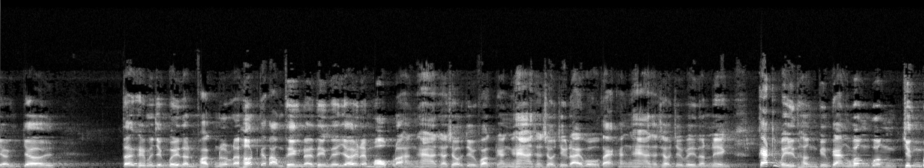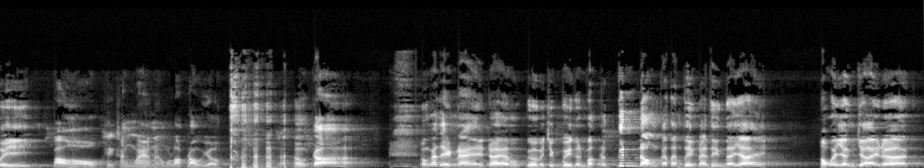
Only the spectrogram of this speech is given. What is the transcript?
giỡn chơi. Tới khi mà chuẩn bị thành Phật nữa là hết cái tam thiên đại thiên thế giới này. Một là hằng hà sa số chư Phật, hằng hà sa số chư đại Bồ Tát, hằng hà sa số chư vị thánh hiền. Các vị thần kim cang vân vân chuẩn bị bảo hộ. Thì thằng ma nào mà lọt đầu vô? Không có. Không có chuyện này. Trời ơi, một người mà chuẩn bị thành Phật nó kinh động cả tam thiên đại thiên thế giới. Không có dẫn chơi được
